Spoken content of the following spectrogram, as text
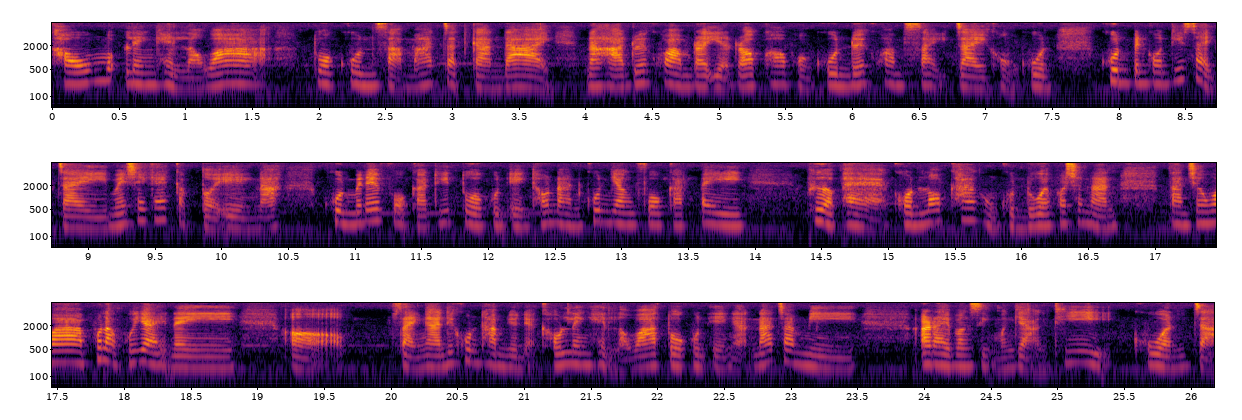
เขาเล็งเห็นแล้วว่าตัวคุณสามารถจัดการได้นะคะ ด้วยความละเอียดรอบคอบของคุณด้วยความใส่ใจของคุณ คุณเป็นคนที่ใส่ใจไม่ใช่แค่กับตัวเองนะ คุณไม่ได้โฟกัสที่ตัวคุณเองเท่านั้น คุณยังโฟกัสไปเผื่อแผ่คนรอบข้างของคุณด้วย เพราะฉะนั้นตานเชื่อว่าผู้หลักผู้ใหญ่ในสายงานที่คุณทำอยู่เนี่ยเขาเล็งเห็นแล้วว่าตัวคุณเองอะ่ะน่าจะมีอะไรบางสิ่งบางอย่างที่ควรจะ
